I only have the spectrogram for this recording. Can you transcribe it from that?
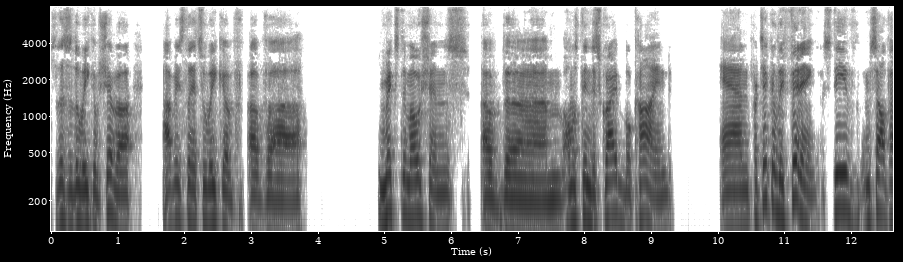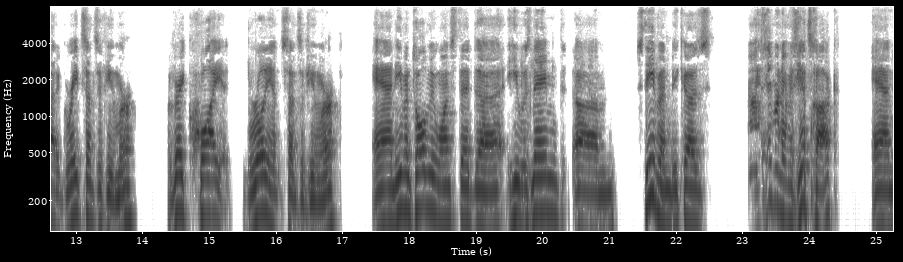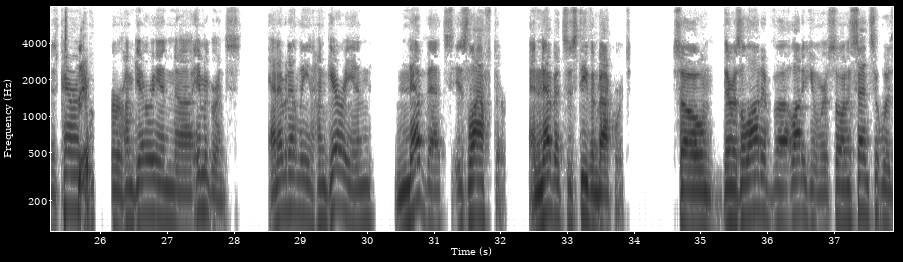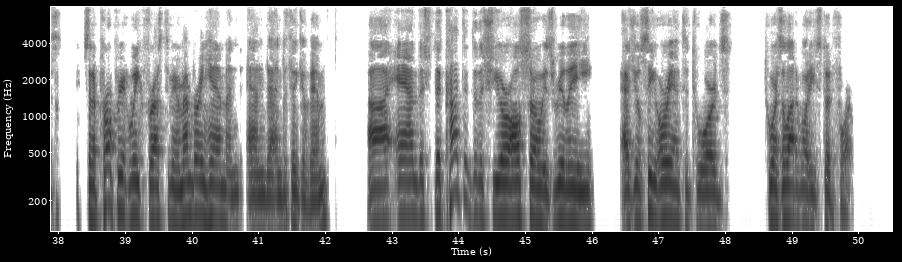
So this is the week of Shiva. Obviously, it's a week of of uh, mixed emotions of the um, almost indescribable kind, and particularly fitting. Steve himself had a great sense of humor, a very quiet, brilliant sense of humor, and even told me once that uh, he was named um, Stephen because his Hebrew name is Yitzchak, and his parents were Hungarian uh, immigrants and evidently in Hungarian, Nevets is laughter, and Nevets is Stephen backwards. So there was a lot of uh, a lot of humor. So in a sense, it was it's an appropriate week for us to be remembering him and and and to think of him. Uh, and the, the content of the shiur also is really, as you'll see, oriented towards towards a lot of what he stood for.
